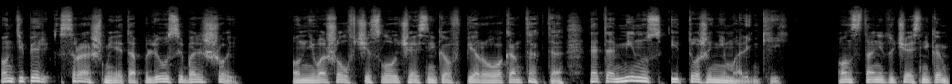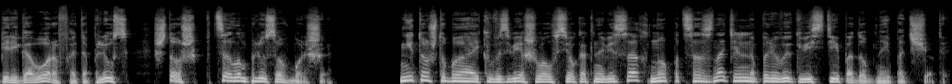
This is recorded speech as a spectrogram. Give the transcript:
Он теперь с Рашми, это плюс и большой. Он не вошел в число участников первого контакта, это минус и тоже не маленький. Он станет участником переговоров, это плюс. Что ж, в целом плюсов больше. Не то чтобы Айк взвешивал все как на весах, но подсознательно привык вести подобные подсчеты.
